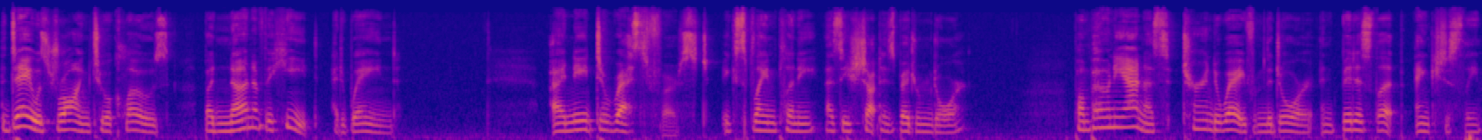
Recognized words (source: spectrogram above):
The day was drawing to a close, but none of the heat had waned. I need to rest first, explained Pliny as he shut his bedroom door. Pomponianus turned away from the door and bit his lip anxiously,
